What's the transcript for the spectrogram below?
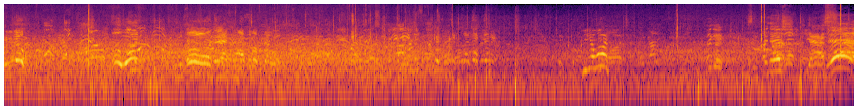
here we go. Oh, one. Oh, Jackson knocked him up with that one. Video one. Biggie. Finish. Yes. Yeah.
